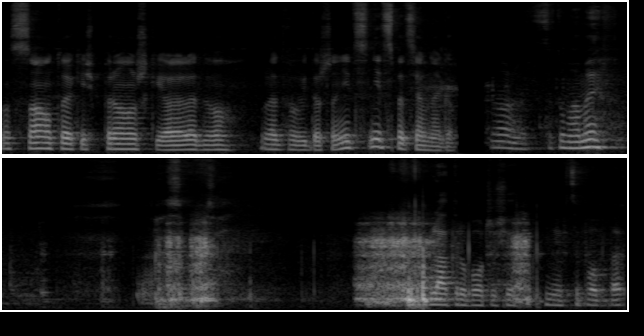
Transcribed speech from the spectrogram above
No są tu jakieś prążki, ale ledwo, ledwo widoczne. Nic, nic specjalnego. Dobra, co tu mamy? Blat roboczy się nie chce poddać.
